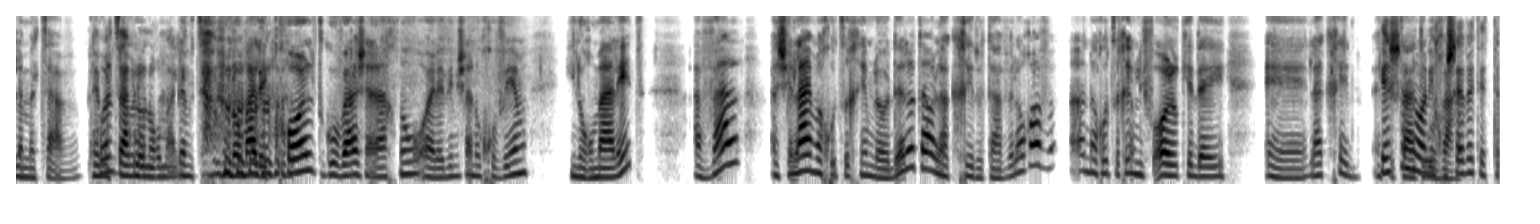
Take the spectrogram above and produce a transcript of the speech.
למצב. למצב תגוב... לא נורמלי. למצב לא נורמלי. כל תגובה שאנחנו או הילדים שלנו חווים היא נורמלית, אבל השאלה אם אנחנו צריכים לעודד אותה או להכחיד אותה, ולרוב אנחנו צריכים לפעול כדי אה, להכחיד את אותה תגובה. יש לנו, אני חושבת, את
